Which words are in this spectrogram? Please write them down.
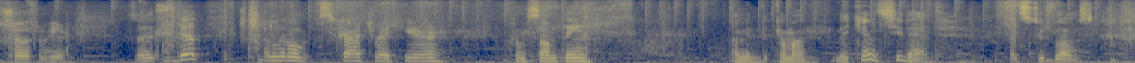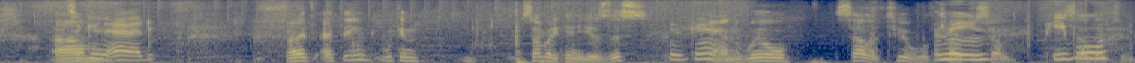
Show it from here. So it's got a little scratch right here from something. I mean come on. They can't see that. That's too close. Um, can add. But I, I, think we can. Somebody can use this. You can. And we'll sell it too. We'll I try mean, to sell, people. Sell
